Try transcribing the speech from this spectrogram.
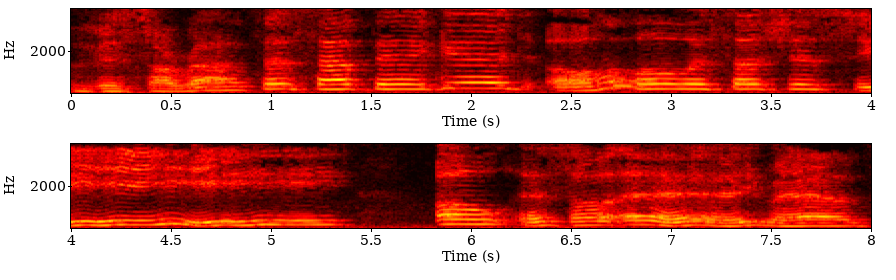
ושרף אס הבגד או אס השסי או אס הערב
